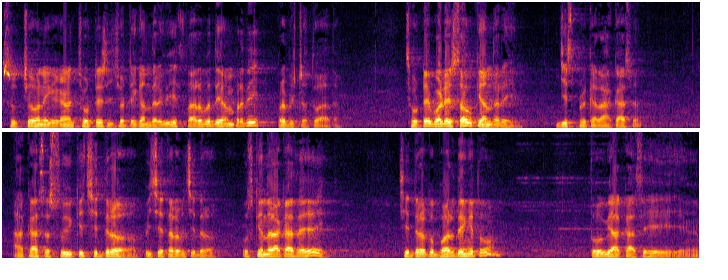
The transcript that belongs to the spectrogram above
सूक्ष्म होने के कारण छोटे से छोटे के अंदर भी सर्वदेहम प्रति प्रविष्टत्वाद छोटे बड़े सब के अंदर है। जिस प्रकार आकाश। आकाश सुई के छिद्र, पीछे तरफ़ छिद्र, उसके अंदर आकाश है। छिद्र को भर देंगे तो तो भी आकाश है।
